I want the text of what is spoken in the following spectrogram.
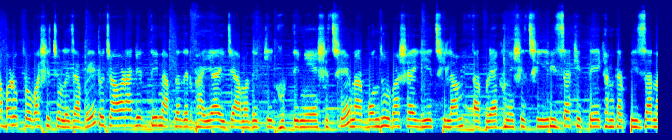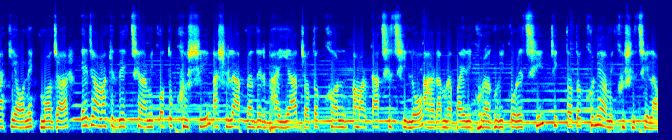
আবারও প্রবাসী চলে যাবে। তো যাওয়ার আগের দিন আপনাদের ভাইয়া এই যে আমাদেরকে ঘুরতে নিয়ে এসেছে, ওনার বন্ধুর বাসায় গিয়েছিলাম তারপরে এখন এসেছি। পিৎজা খেতে, এখানকার পিৎজা নাকি অনেক মজার। এই যে আমাকে দেখছেন, আমি কত খুশি। আসলে আপনাদের ভাইয়া যতক্ষণ আমার কাছে ছিল আর আমরা বাইরে ঘোরাঘুরি করেছি, ঠিক ততক্ষণে আমি খুশি ছিলাম।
